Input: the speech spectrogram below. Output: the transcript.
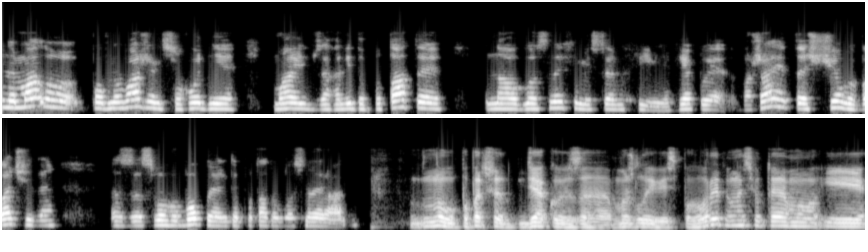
немало повноважень сьогодні мають взагалі депутати на обласних і місцевих рівнях? Як ви вважаєте, що ви бачите з свого боку як депутат обласної ради? Ну, по-перше, дякую за можливість поговорити на цю тему. І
